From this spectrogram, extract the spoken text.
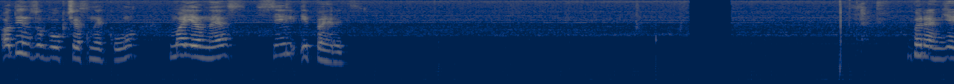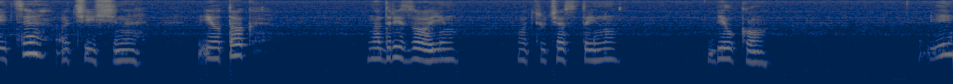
один зубок часнику, майонез, сіль і перець. Беремо яйце очищене і отак надрізаємо оцю частину білка. І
